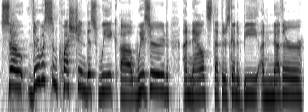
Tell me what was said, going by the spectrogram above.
so there was some question this week. Uh, Wizard announced that there's going to be another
